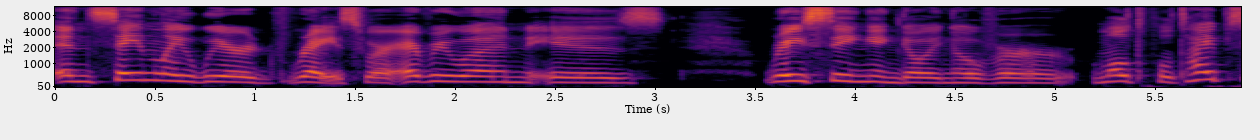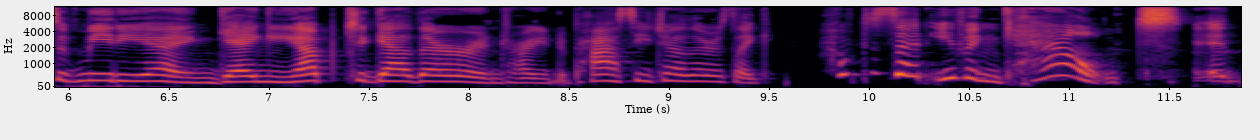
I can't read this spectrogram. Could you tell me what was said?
insanely weird race where everyone is racing and going over multiple types of media and ganging up together and trying to pass each other. It's like, how does that even count? It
